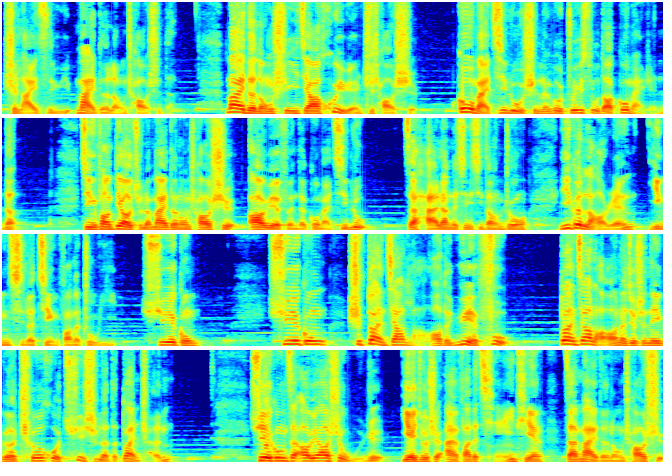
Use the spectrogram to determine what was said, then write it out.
是来自于麦德龙超市的。麦德龙是一家会员制超市，购买记录是能够追溯到购买人的。警方调取了麦德龙超市二月份的购买记录。在海量的信息当中，一个老人引起了警方的注意。薛公，薛公是段家老二的岳父。段家老二呢，就是那个车祸去世了的段成。薛工在二月二十五日，也就是案发的前一天，在麦德龙超市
